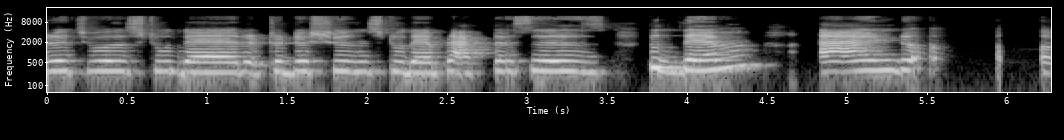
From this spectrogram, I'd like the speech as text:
rituals to their traditions to their practices to them and uh,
